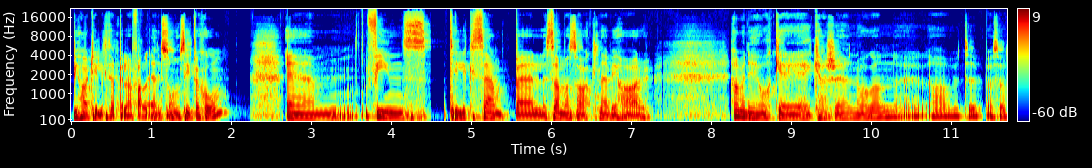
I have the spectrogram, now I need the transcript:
vi har till exempel i alla fall en sån situation. Ehm, finns till exempel samma sak när vi har Ja men det åker kanske någon eh, av typ alltså,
